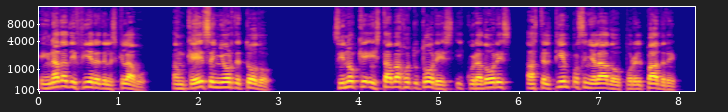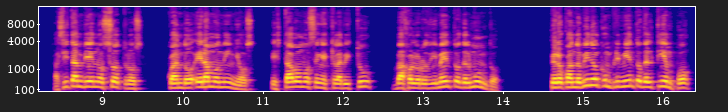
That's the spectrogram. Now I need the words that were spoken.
en nada difiere del esclavo, aunque es señor de todo, sino que está bajo tutores y curadores hasta el tiempo señalado por el Padre. Así también nosotros, cuando éramos niños, estábamos en esclavitud bajo los rudimentos del mundo. Pero cuando vino el cumplimiento del tiempo,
